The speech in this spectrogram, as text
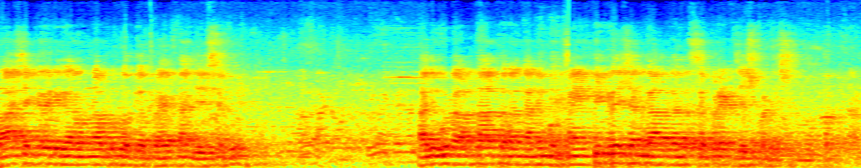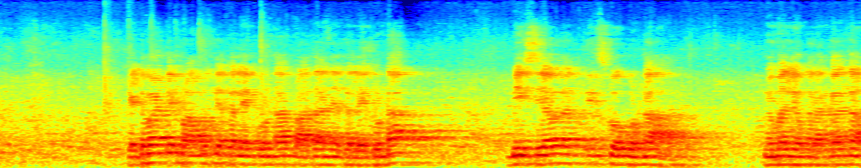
రాజశేఖర రెడ్డి గారు ఉన్నప్పుడు కొద్దిగా ప్రయత్నం చేసిండు. అది కూడా అర్థాంతరంగానే ఇంటిగ్రేషన్ కాదు కదా సెపరేట్ చేసి పడేసింది మొత్తం. ఎటువంటి ప్రాముఖ్యత లేకుండా ప్రాధాన్యత లేకుండా మీ సేవలను తీసుకోకుండా మిమ్మల్ని ఒక రకంగా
